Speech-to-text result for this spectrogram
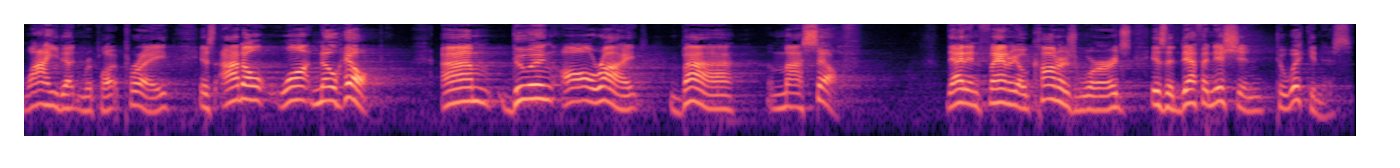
Why he doesn't pray is, I don't want no help. I'm doing all right by myself. That, in Flannery O'Connor's words, is a definition to wickedness.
